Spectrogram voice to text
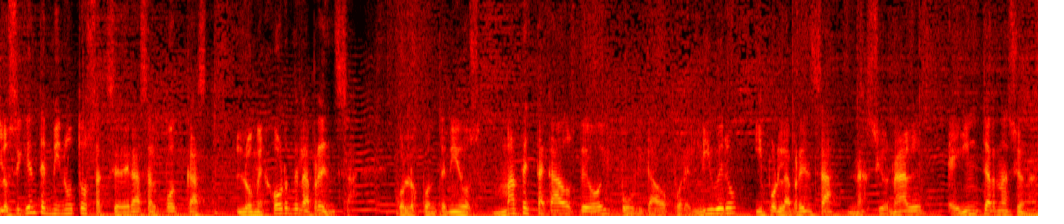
En los siguientes minutos accederás al podcast Lo mejor de la prensa, con los contenidos más destacados de hoy publicados por el libro y por la prensa nacional e internacional.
